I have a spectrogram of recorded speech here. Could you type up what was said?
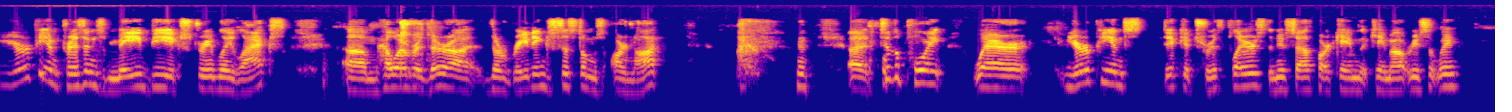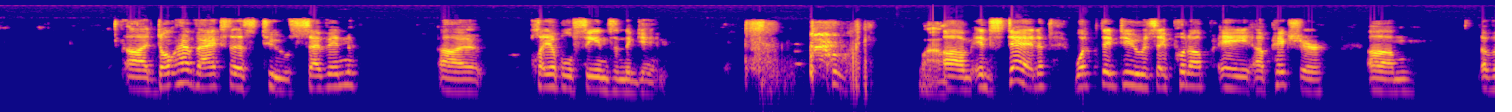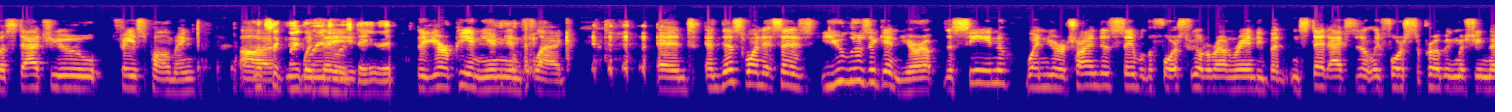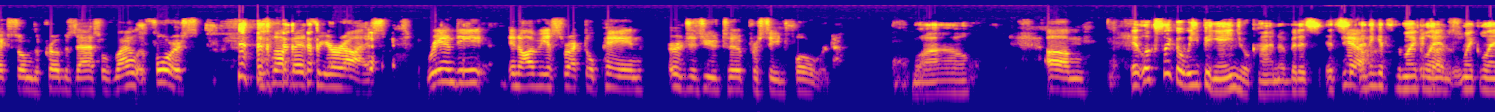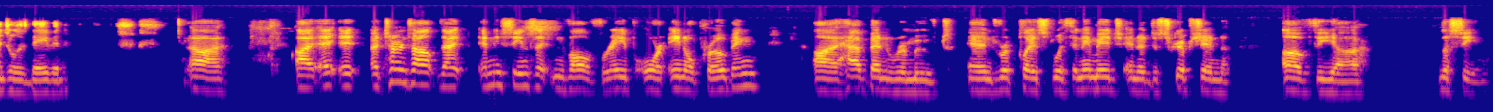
European prisons may be extremely lax. Um, however, their uh, their rating systems are not. uh, to the point where European Stick of Truth players, the new South Park game that came out recently, uh, don't have access to seven uh, playable scenes in the game. Wow. Um, instead, what they do is they put up a, a picture um, of a statue face palming. Uh, Looks like with Michelangelo's a- David. the European Union flag. and and this one it says you lose again Europe. The scene when you're trying to disable the force field around Randy, but instead accidentally force the probing machine next to him to probe his ass with violent force is not meant for your eyes. Randy, in obvious rectal pain, urges you to proceed forward. Wow. Um, It looks like a weeping angel kind of, but it's it's Yeah, I think it's the Michelang- does. Michelangelo's David. uh, uh, it, it, it turns out that any scenes that involve rape or anal probing uh, have been removed and replaced with an image and a description of the uh, the scene.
